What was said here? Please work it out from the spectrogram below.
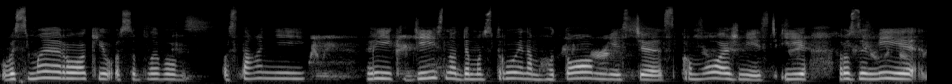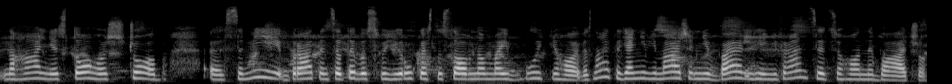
восьми років, особливо останній рік, дійсно демонструє нам готовність, е, спроможність і розуміє нагальність того, щоб е, самі брати ініціативу в свої руки стосовно майбутнього. Ви знаєте, я ні в Німеччині, ні в Бельгії, ні в Франції цього не бачу.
